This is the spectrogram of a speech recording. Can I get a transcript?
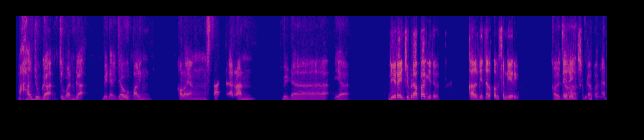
mahal juga, cuman nggak beda jauh. Paling kalau yang standaran beda ya. Di range berapa gitu kalau di Telkom sendiri kalau Di range berapa? sembilan.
